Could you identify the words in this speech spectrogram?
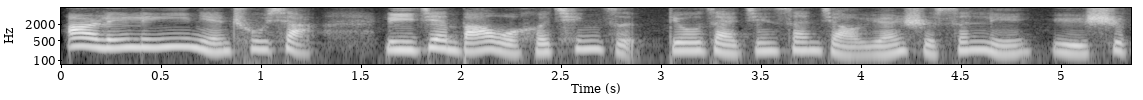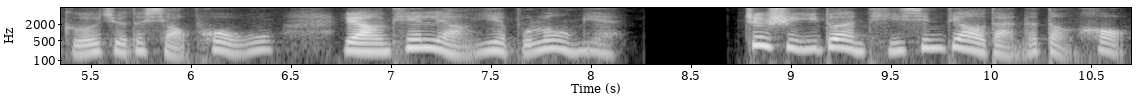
二零零一年初夏，李健把我和青子丢在金三角原始森林与世隔绝的小破屋，两天两夜不露面。这是一段提心吊胆的等候，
